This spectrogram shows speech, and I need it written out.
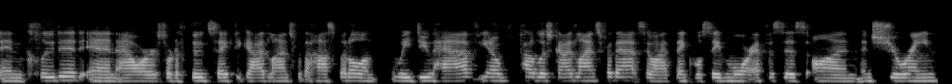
included in our sort of food safety guidelines for the hospital and we do have you know published guidelines for that. So i think we'll see more emphasis on ensuring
